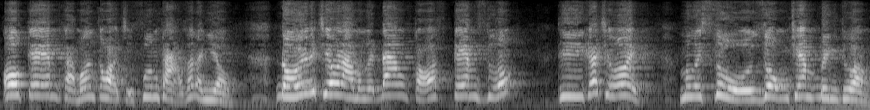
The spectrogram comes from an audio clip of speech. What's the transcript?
Ok em cảm ơn câu hỏi chị Phương Thảo rất là nhiều. Đối với chiêu nào một người đang có kem dưỡng Thì các chị ơi, mọi người sử dụng cho em bình thường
